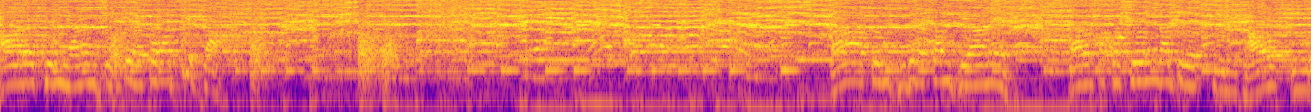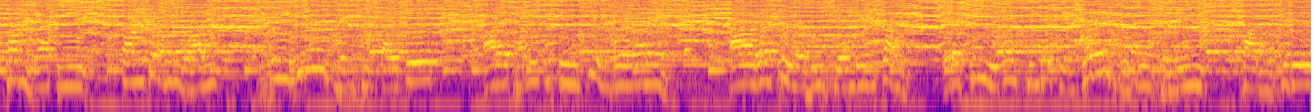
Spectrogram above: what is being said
啊来今年咱上底来讲啊设计。啊，真是要来感谢呢！咱北国中咱这个镜头有康兄弟工作人员，随友诚实代表。啊，来参与这场盛会安尼，啊，阮主要非常敏感，为了祈愿恁身体健康，事事顺利，万事如意，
